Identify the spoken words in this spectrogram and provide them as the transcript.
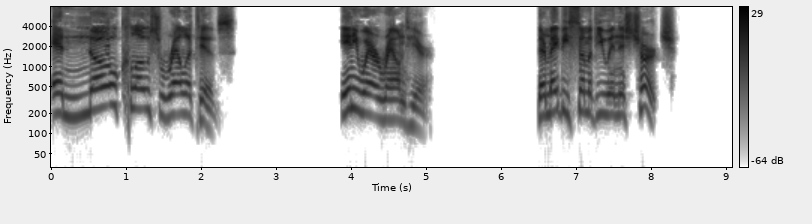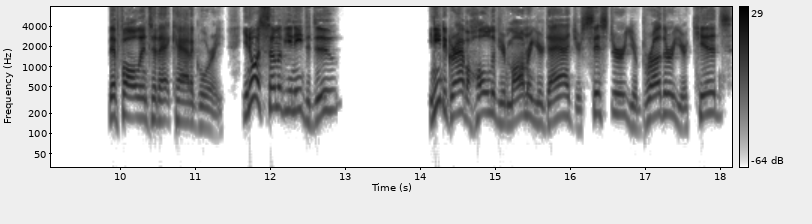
and no close relatives anywhere around here. There may be some of you in this church that fall into that category. You know what some of you need to do? You need to grab a hold of your mom or your dad, your sister, your brother, your kids,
